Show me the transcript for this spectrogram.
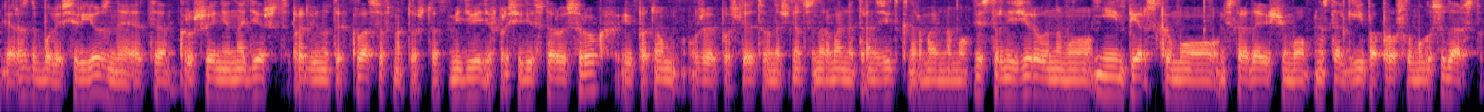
гораздо более серьезный, это крушение надежд продвинутых классов на то, что Медведев просидит второй срок, и потом уже после этого начнется нормальный транзит к нормальному вестернизированному, не имперскому, не страдающему ностальгии по прошлому государству.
